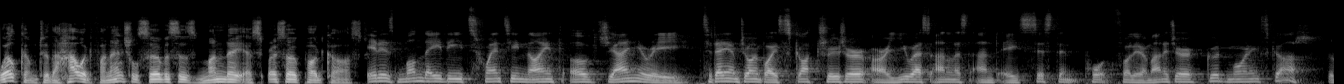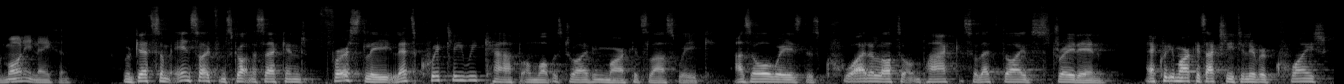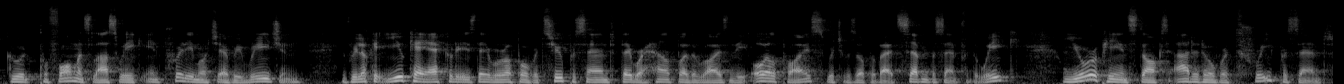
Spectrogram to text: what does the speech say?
Welcome to the Howard Financial Services Monday Espresso podcast. It is Monday, the 29th of January. Today I'm joined by Scott Truter, our US analyst and assistant portfolio manager. Good morning, Scott. Good morning, Nathan. We'll get some insight from Scott in a second. Firstly, let's quickly recap on what was driving markets last week. As always, there's quite a lot to unpack, so let's dive straight in. Equity markets actually delivered quite good performance last week in pretty much every region. If we look at UK equities, they were up over 2%. They were helped by the rise in the oil price, which was up about 7% for the week. European stocks added over 3%.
